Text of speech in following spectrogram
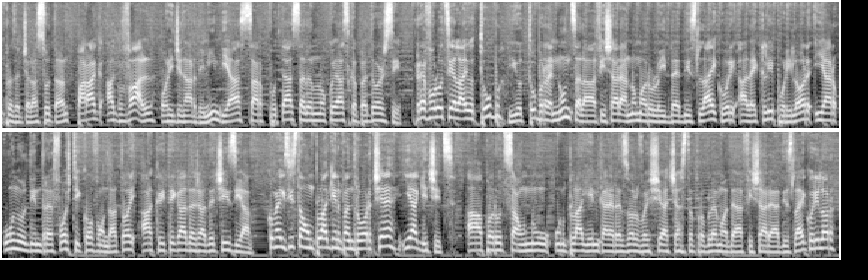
11%. Parag Agval, originar din India, s-ar putea să-l înlocuiască pe Dorsey. Revoluție la YouTube. YouTube renunță la afișarea numărului de dislike-uri ale clipurilor, iar unul dintre foștii cofondatori a criticat deja decizia. Cum există un plugin pentru orice, ia ghiciți. A apărut sau nu un plugin care rezolvă și această problemă de afișare a dislike-urilor?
